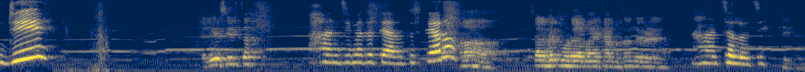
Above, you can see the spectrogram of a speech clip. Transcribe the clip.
ਜੀ? ਚਲੀਏ ਸਿਰ ਤਾਂ? ਹਾਂਜੀ ਮੈਂ ਤਾਂ ਤਿਆਰ ਹਾਂ। ਤੁਸੀਂ ਤਿਆਰ ਹੋ? ਹਾਂ ਹਾਂ। ਚੱਲ ਫਿਰ ਮੁੜਿਆ ਮੈਂ ਕੰਮ ਧੰਦੇ ਵੇਲੇ ਨੂੰ। ਹਾਂ ਚਲੋ ਜੀ। ਠੀਕ ਹੈ।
